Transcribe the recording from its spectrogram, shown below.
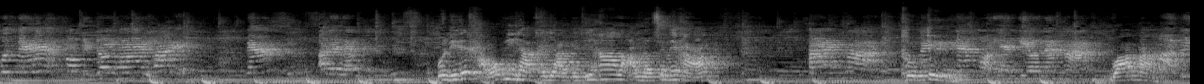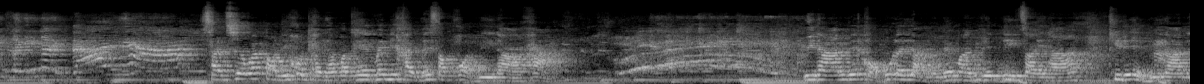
คุณแม่ต้องติดใจไหมไม่นะอะไรนะวันนี้ได้ข่าวว่าวีนาทะยานไปที่5ล้านแล้วใช่ไหมคะใช่ค่ะเธอเก่ง แม่ขออย่างเดียวนะคะว่ามา ขอพิมพ์ตัวนี้หน่อยได้ไหมคะฉันเชื่อว่าตอนนี้คนไทยทั้งประเทศไม่มีใครไม่ซัพพอร์ตวีนาค่ะ วีนาพี่เพชรขอพูดอะไรอย่างหนึ่งได้ไหมพี่เพชรดีใจนะ ที่ได้เห็นวีนาใน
